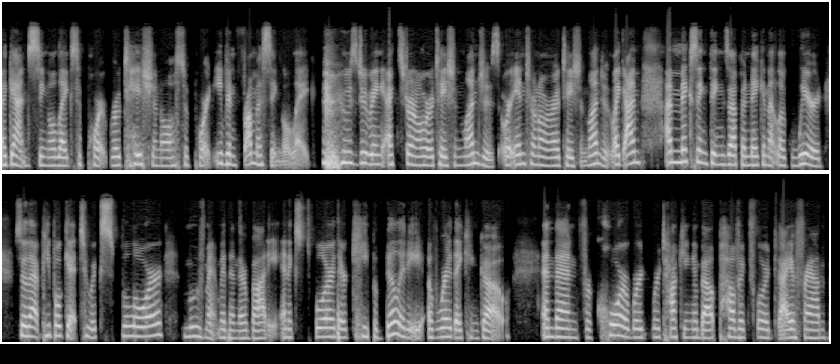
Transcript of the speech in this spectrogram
again single leg support rotational support even from a single leg. Who's doing external rotation lunges or internal rotation lunges? Like i'm i'm mixing things up and making it look weird so that people get to explore movement within their body and explore their capability of where they can go. And then for core we're we're talking about pelvic floor diaphragm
